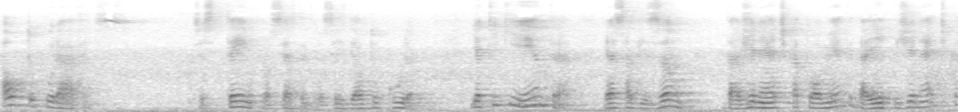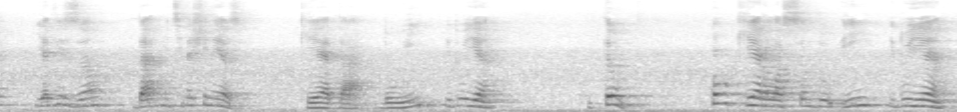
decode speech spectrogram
autocuráveis. Vocês têm um processo dentro de vocês de autocura. E aqui que entra essa visão da genética atualmente, da epigenética, e a visão da medicina chinesa, que é da, do Yin e do Yang. Então, qual que é a relação do Yin e do Yang?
